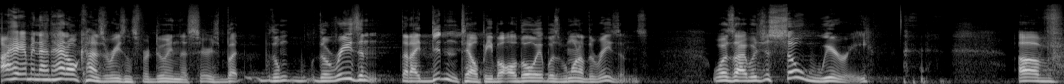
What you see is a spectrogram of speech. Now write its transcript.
I, I mean, I had all kinds of reasons for doing this series, but the, the reason that I didn't tell people, although it was one of the reasons, was I was just so weary of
